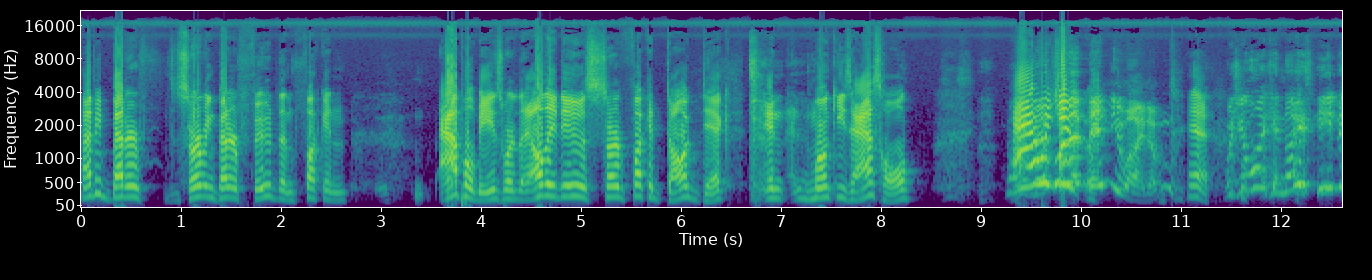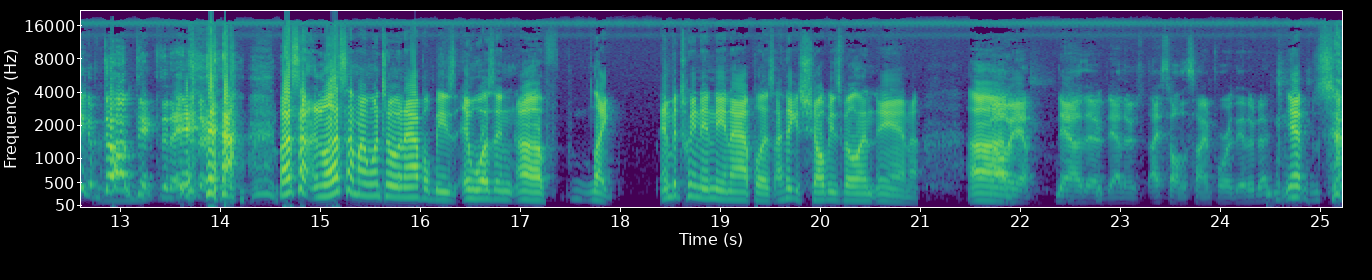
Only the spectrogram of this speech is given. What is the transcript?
I'd be better serving better food than fucking Applebee's, where they, all they do is serve fucking dog dick and monkey's asshole. How would What a you? menu item. Yeah. Would you like a nice heaping of dog dick today, sir? last time, last time I went to an Applebee's, it was in uh like in between Indianapolis. I think it's Shelbyville, Indiana. Um, oh yeah, yeah, there, yeah. There's. I saw the sign for it the other day. Yep. So,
